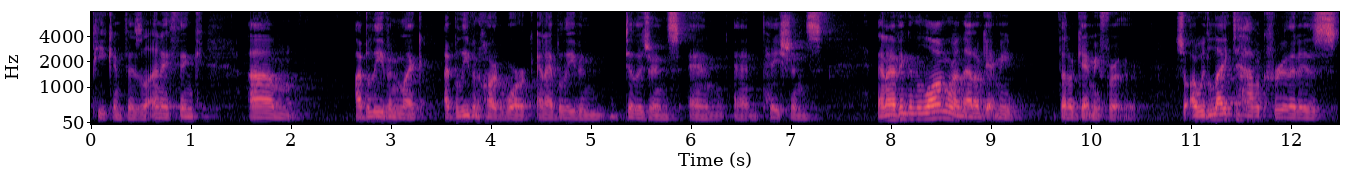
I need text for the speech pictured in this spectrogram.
peak and fizzle. And I think um, I believe in like I believe in hard work, and I believe in diligence and and patience. And I think in the long run, that'll get me that'll get me further. So I would like to have a career that is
